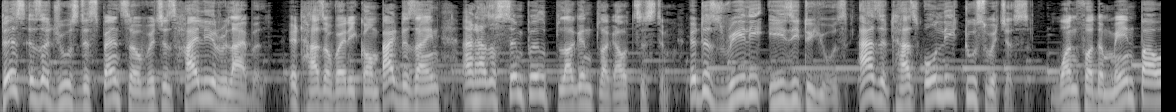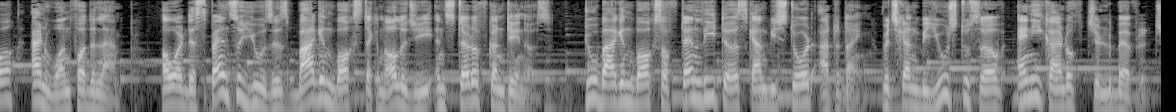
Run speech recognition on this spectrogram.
This is a juice dispenser which is highly reliable. It has a very compact design and has a simple plug in plug out system. It is really easy to use as it has only two switches, one for the main power and one for the lamp. Our dispenser uses bag in box technology instead of containers. Two bag-in-box of 10 liters can be stored at a time, which can be used to serve any kind of chilled beverage.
